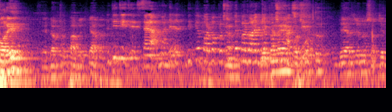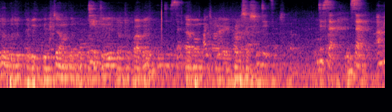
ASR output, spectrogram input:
পরে ডক্টর পাবেলকে আবার। জি জি জি স্যার আমাদের দ্বিতীয় পর্ব প্রশ্নোত্তর পর্ব অনেকগুলো প্রশ্ন এখানে দেওয়ার জন্য সবচেয়ে উপযুক্ত ব্যক্তি হচ্ছে আমাদের জি, জি। ডক্টর পাবেল এবং জি, স্যার। স্যার, আমি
